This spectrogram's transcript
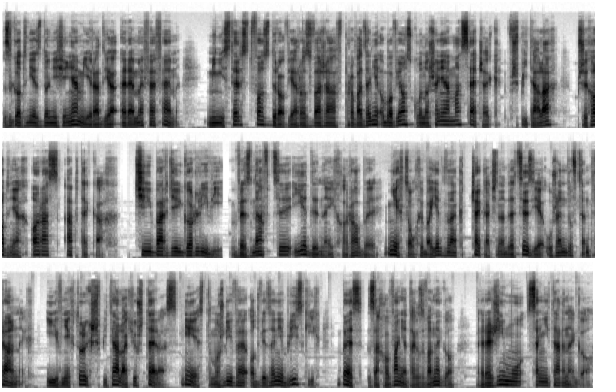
Zgodnie z doniesieniami radia RMFFM, Ministerstwo Zdrowia rozważa wprowadzenie obowiązku noszenia maseczek w szpitalach, przychodniach oraz aptekach. Ci bardziej gorliwi, wyznawcy jedynej choroby, nie chcą chyba jednak czekać na decyzje urzędów centralnych i w niektórych szpitalach już teraz nie jest możliwe odwiedzenie bliskich bez zachowania tzw. Tak reżimu sanitarnego.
